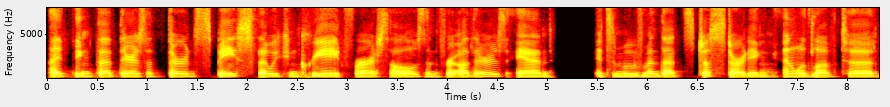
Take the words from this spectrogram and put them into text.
I think that there's a third space that we can create for ourselves and for others. And it's a movement that's just starting and would love to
